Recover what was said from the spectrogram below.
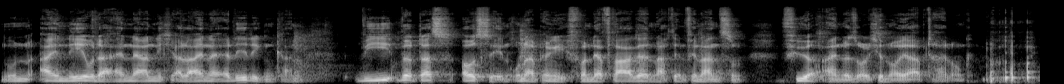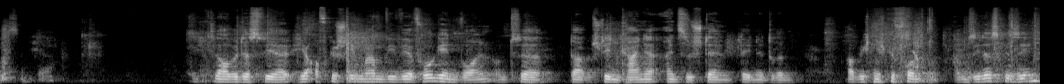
nun ein Nee oder ein Ja nicht alleine erledigen kann. Wie wird das aussehen, unabhängig von der Frage nach den Finanzen für eine solche neue Abteilung? Ich glaube, dass wir hier aufgeschrieben haben, wie wir vorgehen wollen. Und äh, da stehen keine Einzelstellenpläne drin. Habe ich nicht gefunden. Haben Sie das gesehen?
